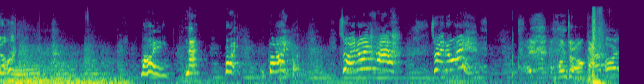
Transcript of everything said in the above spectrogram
ดนปล่อยนัดปล่อยปล่อยช่วยด้วยค่ะ ช่วยด้วยคนจ่วยโอกาสโอ๊ย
